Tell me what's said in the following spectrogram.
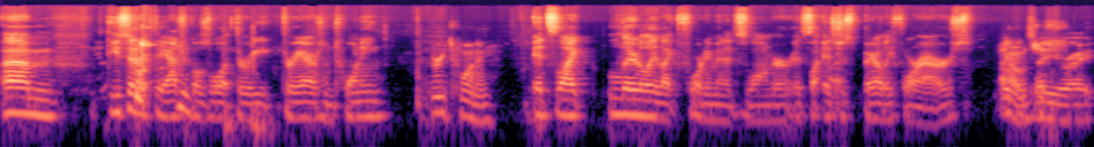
Um, you said the theatrical's what three three hours and twenty. Three twenty. It's like literally like forty minutes longer. It's like it's just barely four hours. I can Oh, tell just- you right.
